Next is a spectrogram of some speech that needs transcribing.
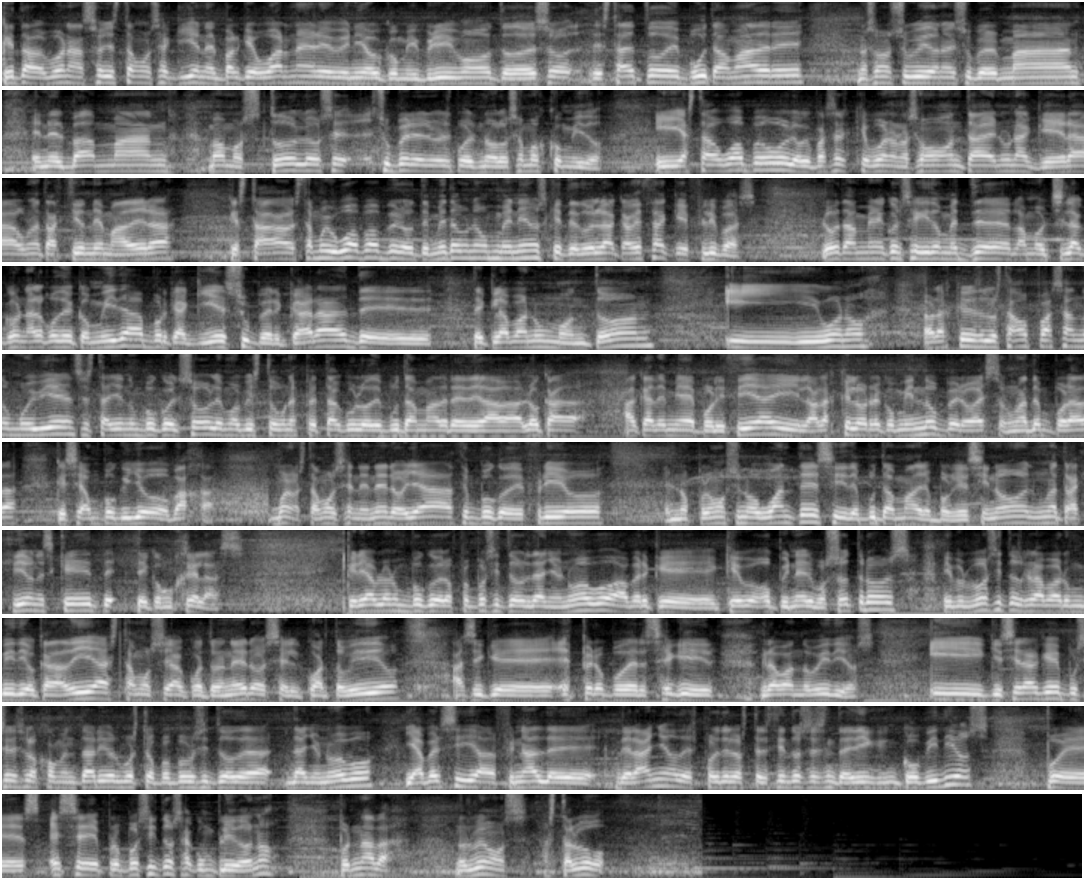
¿Qué tal? Buenas, hoy estamos aquí en el Parque Warner, he venido con mi primo, todo eso, está todo de puta madre, nos hemos subido en el Superman, en el Batman, vamos, todos los eh, superhéroes pues nos los hemos comido. Y ya está guapo, lo que pasa es que bueno, nos hemos montado en una que era una atracción de madera que está, está muy guapa pero te mete unos meneos que te duele la cabeza que flipas. Luego también he conseguido meter la mochila con algo de comida porque aquí es súper cara, te, te clavan un montón. Y bueno, la verdad es que lo estamos pasando muy bien, se está yendo un poco el sol, hemos visto un espectáculo de puta madre de la loca Academia de Policía y la verdad es que lo recomiendo, pero eso, en una temporada que sea un poquillo baja. Bueno, estamos en enero ya, hace un poco de frío, nos ponemos unos guantes y de puta madre, porque si no, en una atracción es que te, te congelas. Quería hablar un poco de los propósitos de Año Nuevo, a ver qué, qué opináis vosotros. Mi propósito es grabar un vídeo cada día, estamos ya 4 de enero, es el cuarto vídeo, así que espero poder seguir grabando vídeos. Y quisiera que pusierais en los comentarios vuestro propósito de, de Año Nuevo y a ver si al final de, del año, después de los 365 vídeos, pues ese propósito se ha cumplido o no. Pues nada, nos vemos, hasta luego.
